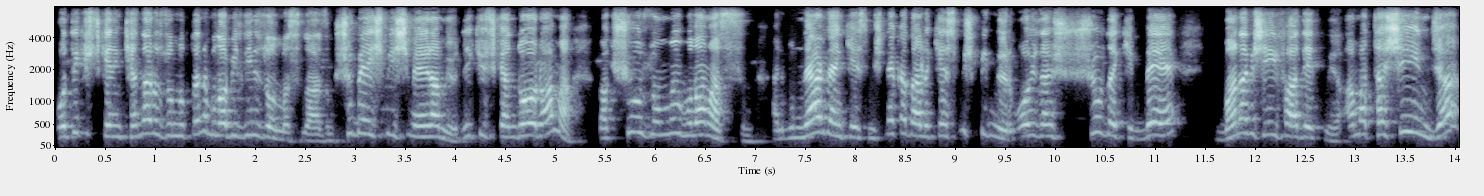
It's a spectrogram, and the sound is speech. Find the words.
o dik üçgenin kenar uzunluklarını bulabildiğiniz olması lazım. Şu B hiçbir işime yaramıyor. Dik üçgen doğru ama bak şu uzunluğu bulamazsın. Hani bu nereden kesmiş, ne kadarlık kesmiş bilmiyorum. O yüzden şuradaki B bana bir şey ifade etmiyor. Ama taşıyınca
